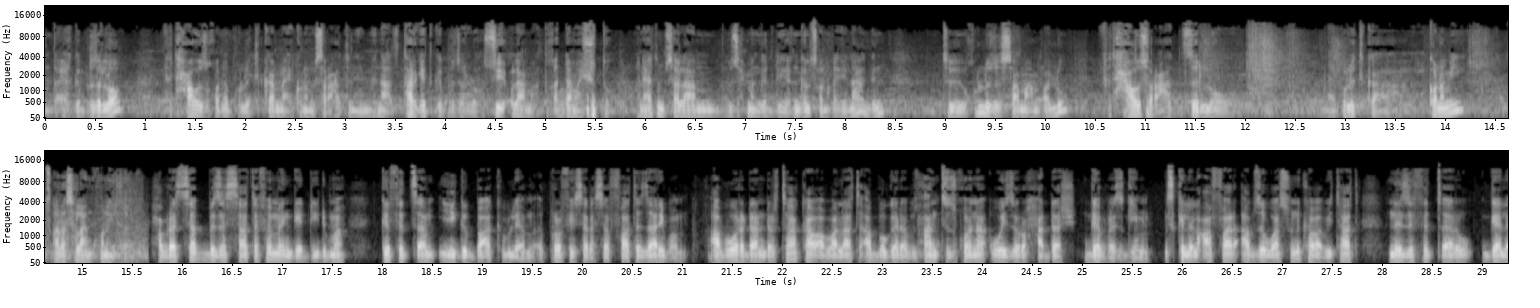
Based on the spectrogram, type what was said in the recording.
እንታይ እዩ ክገብር ዘለዎ? ፍትሓዊ ዝኾነ ፖለቲካን ናይ ኢኮኖሚ ስርዓትን እዩ ምህናፅ ታርጌት ክገብር ዘለዎ። እሱ እዩ ዕላማ፣ እቲ ቀዳማይ ሽቶ። ምክንያቱም ሰላም ብብዙሕ መንገዲ ክንገልፆ ንኽእል ኢና፣ ግን እቲ ኩሉ ዘሰማምዐሉ፣ ፍትሓዊ ስርዓት ዘለዎ ናይ ፖለቲካ ኢኮኖሚ ፀረ ሰላም ክኾን እዩ ዝኽእል። ሕብረተሰብ ብዘሳተፈ መንገዲ እዩ ድማ ክፍፀም ይግባእ ክብሉ እዮም ፕሮፌሰር ኣሰፋ ተዛሪቦም። ኣብ ወረዳ እንደርታ ካብ ኣባላት ኣቦ ገረብ ሓንቲ ዝኾና ወይዘሮ ሓዳሽ ገብረዝጊ ምስ ክልል ዓፋር ኣብ ዘዋስኑ ከባቢታት ንዝፍጠሩ ገለ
